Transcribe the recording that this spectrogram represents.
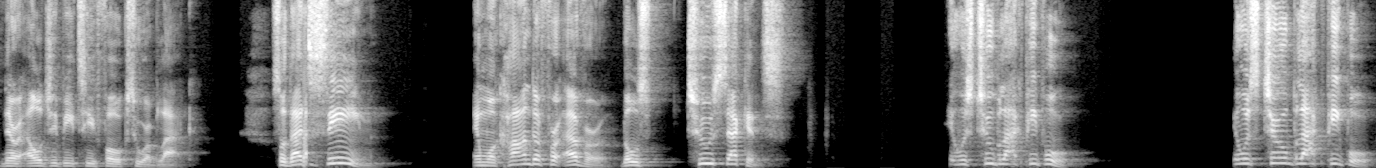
there are LGBT folks who are black. So that scene in Wakanda Forever, those two seconds, it was two black people. It was two black people.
